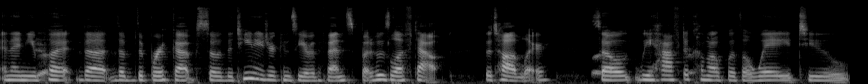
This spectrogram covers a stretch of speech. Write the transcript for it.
and then you Yeah. put the, the the brick up so the teenager can see over the fence. But who's left out? The toddler. So we have to come up with a way to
